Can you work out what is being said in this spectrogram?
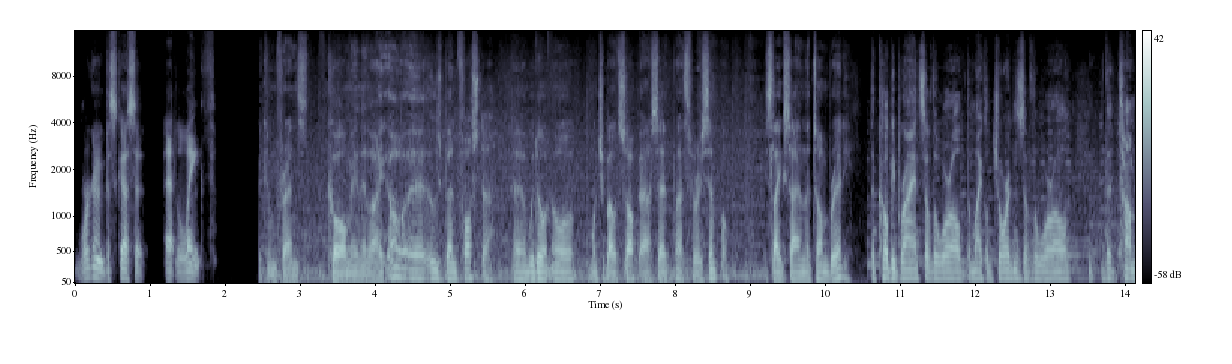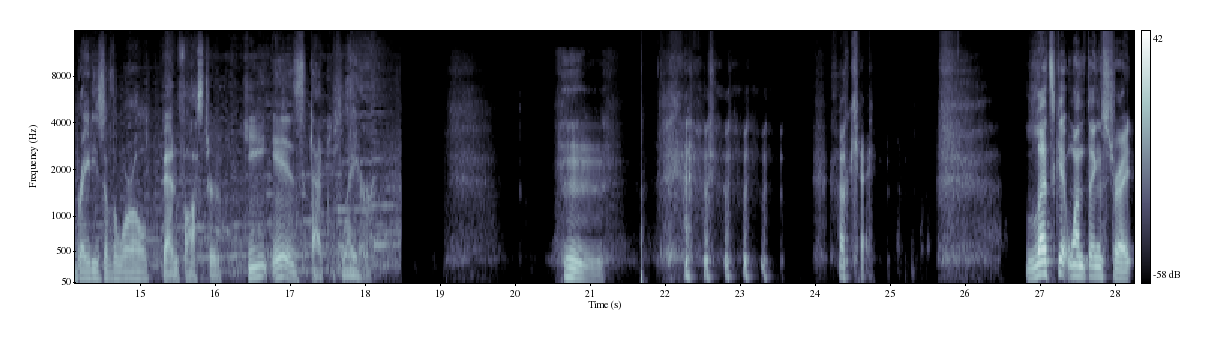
we're going to discuss it at length. American friends call me and they're like, "Oh, uh, who's Ben Foster? Uh, we don't know much about soccer." I said, "Well, it's very simple. It's like signing the Tom Brady." the Kobe Bryants of the world, the Michael Jordans of the world, the Tom Brady's of the world. Ben Foster he is that player. Hmm. okay. Let's get one thing straight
